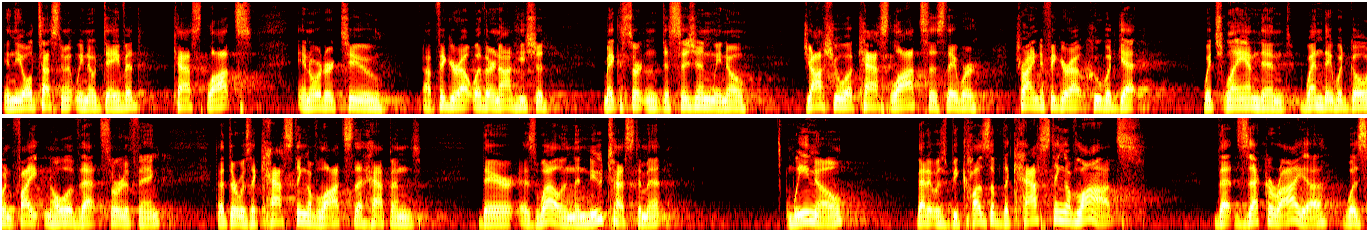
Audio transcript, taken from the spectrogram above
in the Old Testament. We know David cast lots in order to uh, figure out whether or not he should make a certain decision. We know Joshua cast lots as they were trying to figure out who would get which land and when they would go and fight and all of that sort of thing. That there was a casting of lots that happened there as well. In the New Testament, we know that it was because of the casting of lots that Zechariah was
